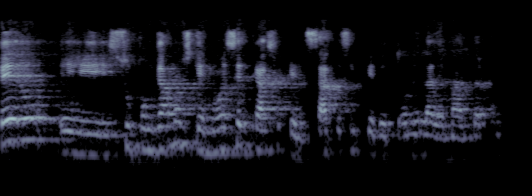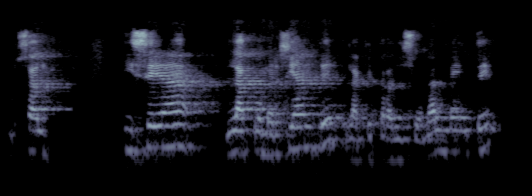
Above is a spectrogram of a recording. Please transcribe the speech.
pero eh, supongamos que no es el caso que el SAT es el que detone la demanda concursal y sea la comerciante la que tradicionalmente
